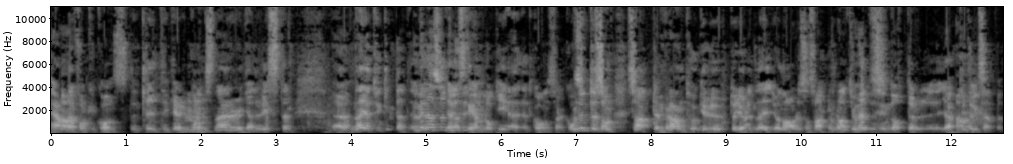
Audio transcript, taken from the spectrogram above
hem Ja. där folk är konstkritiker, Mm. konstnärer, gallerister. Eh, nej, jag tycker inte att Men ett alltså, jävla du- stenblock är ett konstverk. Om du inte som Svartenbrandt hugger ut och gör ett lejon av det som Svartenbrandt gjorde Men- till sin dotter eh, Jackie Ja. till exempel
